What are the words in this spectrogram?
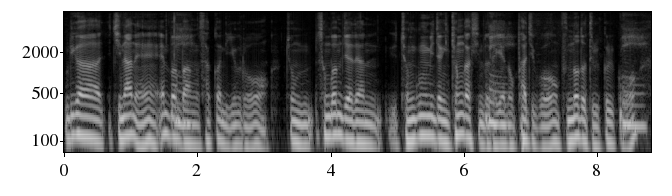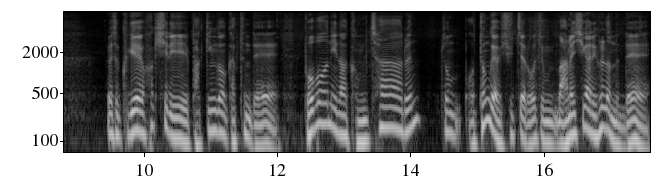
우리가 지난해 엠번방 네. 사건 이후로 좀 성범죄에 대한 전 국민적인 경각심도 네. 되게 높아지고 분노도 들끓고 네. 그래서 그게 확실히 바뀐 것 같은데 법원이나 검찰은 좀 어떤가요? 실제로? 좀 많은 시간이 흘렀는데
